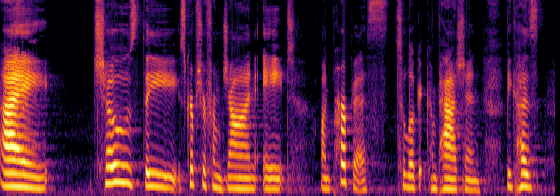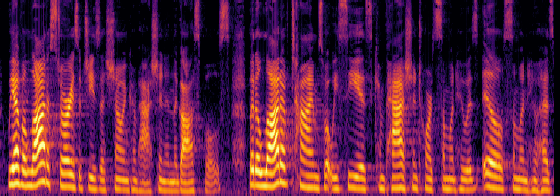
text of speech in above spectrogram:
I chose the scripture from John 8 on purpose to look at compassion because we have a lot of stories of Jesus showing compassion in the Gospels, but a lot of times what we see is compassion towards someone who is ill, someone who has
